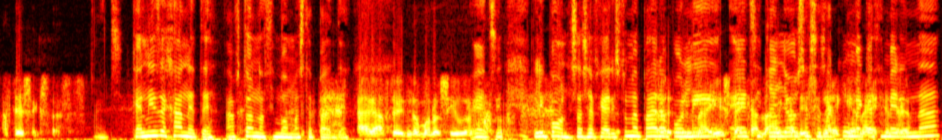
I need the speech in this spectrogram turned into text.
αυτές τις εξετάσεις. Κανείς δεν χάνεται. Αυτό να θυμόμαστε πάντα. Α, αυτό είναι το μόνο σίγουρο. Έτσι. Λοιπόν, σας ευχαριστούμε πάρα ε, πολύ. Έτσι κι αλλιώς θα σας ακούμε καθημερινά.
